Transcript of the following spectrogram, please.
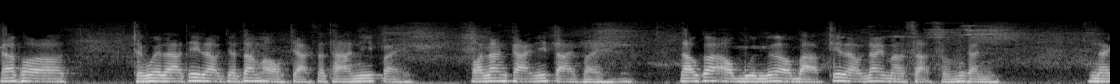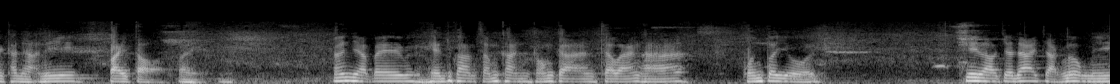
แล้วพอถึงเวลาที่เราจะต้องออกจากสถานนี้ไป พอร่างกายนี้ตายไป เราก็เอาบุญหรือเอาบาปที่เราได้มาสะสมกัน ในขณะนี้ไปต่อไปนั้นอย่าไปเห็นความสำคัญของการแสวงหาผลประโยชน์ ที่เราจะได้จากโลกนี้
